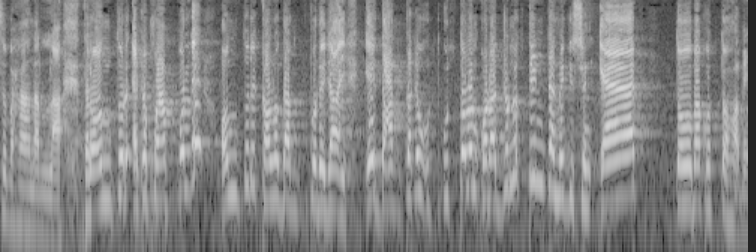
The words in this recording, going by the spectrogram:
সুবহান আল্লাহ তাহলে অন্তর একটা পাপ করলে অন্তরে কালো দাগ পড়ে যায়। এই দাগটাকে উত্তোলন করার জন্য তিনটা মেডিসিন এক তৌবা করতে হবে।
